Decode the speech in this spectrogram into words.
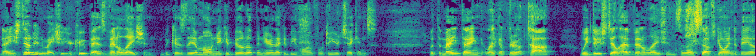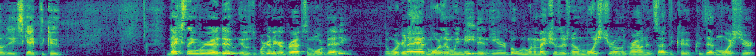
Now you still need to make sure your coop has ventilation because the ammonia could build up in here and that could be harmful to your chickens. But the main thing, like up there up top, we do still have ventilation, so that stuff's going to be able to escape the coop. Next thing we're going to do is we're going to go grab some more bedding, and we're going to add more than we need in here, but we want to make sure there's no moisture on the ground inside the coop because that moisture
